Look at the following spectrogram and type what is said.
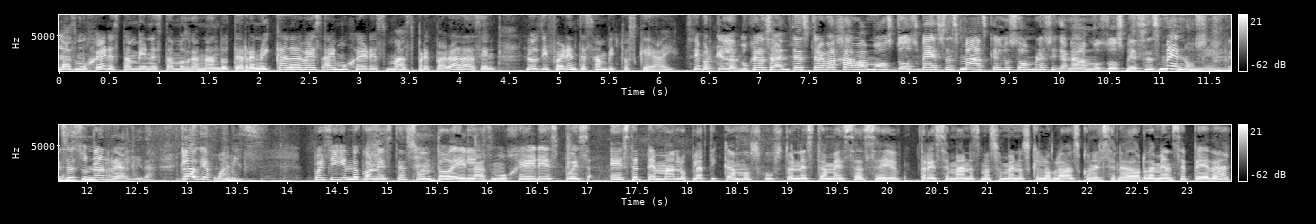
las mujeres también estamos ganando terreno y cada vez hay mujeres más preparadas en los diferentes ámbitos que hay. Sí, porque las mujeres antes trabajábamos dos veces más que los hombres y ganábamos dos veces menos. Esa es una realidad. Claudia Juárez. Pues siguiendo con este asunto de las mujeres, pues este tema lo platicamos justo en esta mesa hace tres semanas más o menos que lo hablabas con el senador Damián Cepeda.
